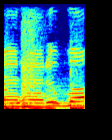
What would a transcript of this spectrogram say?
I had a above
